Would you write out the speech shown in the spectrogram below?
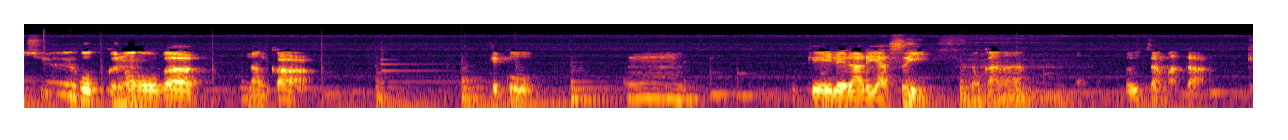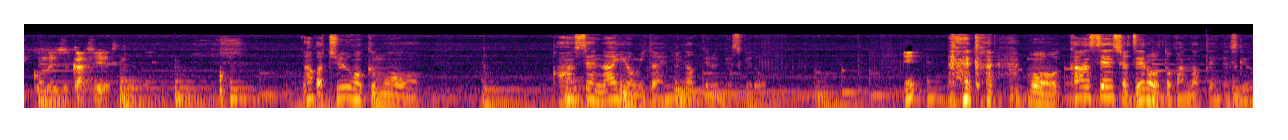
中国の方が、なんか、結構、うーん、受け入れられやすいうんのかな。うんドイツはまた結構難しいですけどね。なんか中国も感染ないよみたいになってるんですけど。え？なんかもう感染者ゼロとかになってるんですけど。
